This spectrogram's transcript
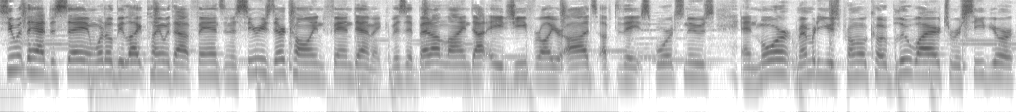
See what they had to say and what it'll be like playing without fans in a series they're calling Fandemic. Visit betonline.ag for all your odds, up to date sports news, and more. Remember to use promo code BLUEWIRE to receive your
